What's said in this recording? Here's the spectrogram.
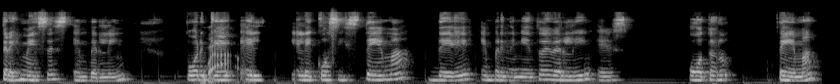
tres meses en Berlín porque el, el, ecosistema de emprendimiento de Berlín es otro tema,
